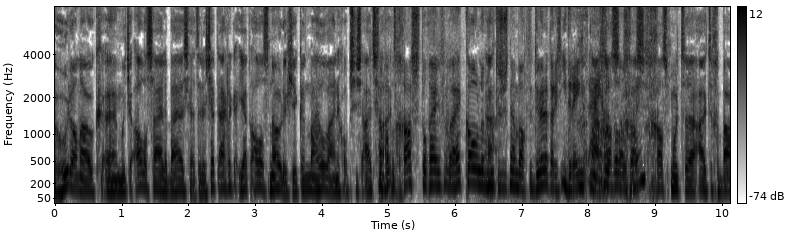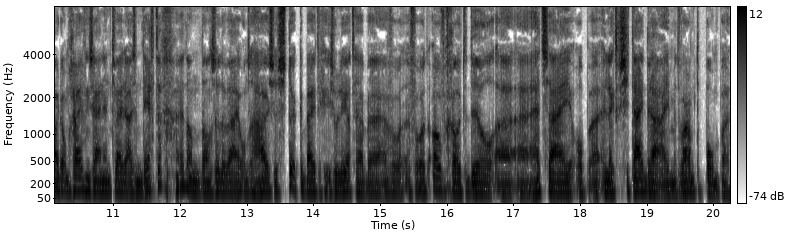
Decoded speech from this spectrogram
hoe dan ook moet je alle zeilen bijzetten. Dus je hebt eigenlijk je hebt alles nodig. Je kunt maar heel weinig opties uitsluiten. Bijvoorbeeld gas, toch even. Hè? Kolen ja. moeten zo snel mogelijk de deuren. Daar is iedereen het nou, eigenlijk gas, wel over gas, gas, moet uit de gebouwde omgeving zijn in 2030. Hè? Dan, dan zullen wij onze huizen stukken beter geïsoleerd hebben. En voor, voor het overgrote deel het zij op elektriciteit draaien met warmtepompen.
